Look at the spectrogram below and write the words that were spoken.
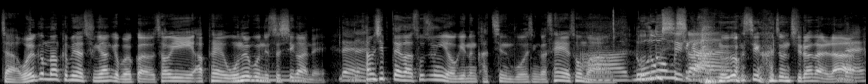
자 월급만큼이나 중요한 게 뭘까요? 저희 앞에 오늘 본 음. 뉴스 시간에 네. 네. 30대가 소중히 여기는 가치는 무엇인가 새해 소망. 아, 노동 시간. 노동 시간 좀 줄여달라. 네.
